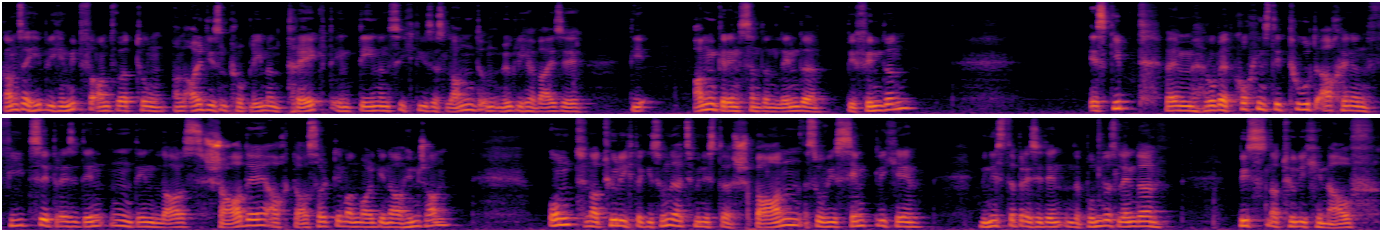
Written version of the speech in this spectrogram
ganz erhebliche Mitverantwortung an all diesen Problemen trägt, in denen sich dieses Land und möglicherweise die angrenzenden Länder befinden. Es gibt beim Robert Koch Institut auch einen Vizepräsidenten, den Lars Schade, auch da sollte man mal genau hinschauen und natürlich der Gesundheitsminister Spahn sowie sämtliche Ministerpräsidenten der Bundesländer bis natürlich hinauf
